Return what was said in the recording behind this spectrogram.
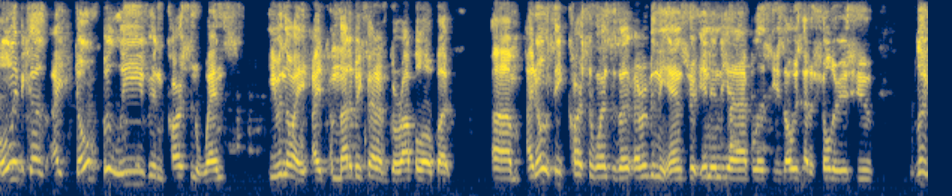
only because I don't believe in Carson Wentz. Even though I, I I'm not a big fan of Garoppolo, but um, I don't think Carson Wentz has ever been the answer in Indianapolis. He's always had a shoulder issue. Look,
